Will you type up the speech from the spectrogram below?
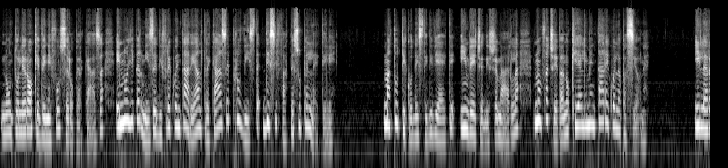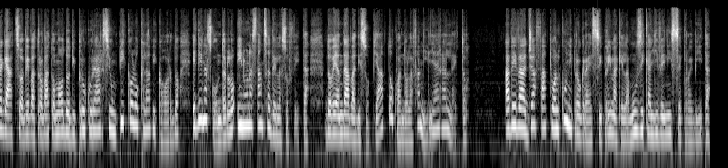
non tollerò che ve ne fossero per casa e non gli permise di frequentare altre case provviste di siffatte suppellettili ma tutti codesti divieti, invece di scemarla, non facevano che alimentare quella passione. Il ragazzo aveva trovato modo di procurarsi un piccolo clavicordo e di nasconderlo in una stanza della soffitta, dove andava di soppiatto quando la famiglia era a letto. Aveva già fatto alcuni progressi prima che la musica gli venisse proibita,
